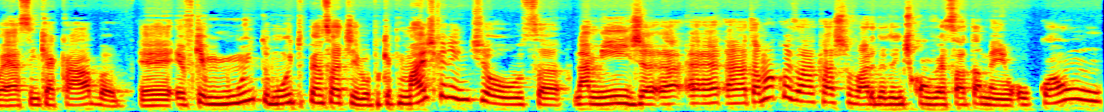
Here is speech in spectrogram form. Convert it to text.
É Assim Que Acaba, é, eu fiquei muito, muito pensativo. Porque por mais que a gente ouça na mídia, é, é, é até uma coisa que eu acho válida a gente conversar também. O quão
